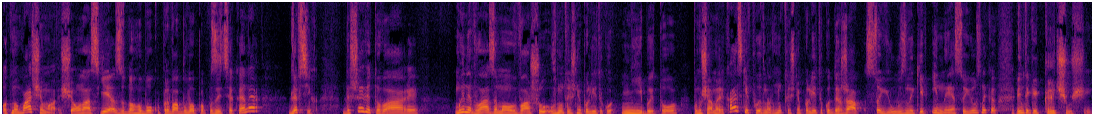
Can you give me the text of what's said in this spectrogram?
от ми бачимо, що у нас є з одного боку приваблива пропозиція КНР для всіх. Дешеві товари, ми не влазимо в вашу внутрішню політику, нібито. Тому що американський вплив на внутрішню політику держав, союзників і не союзників, він такий кричущий.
